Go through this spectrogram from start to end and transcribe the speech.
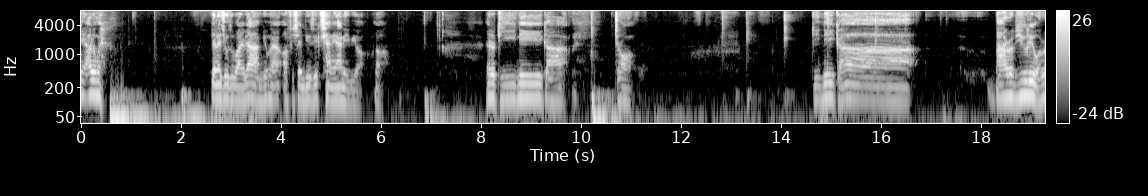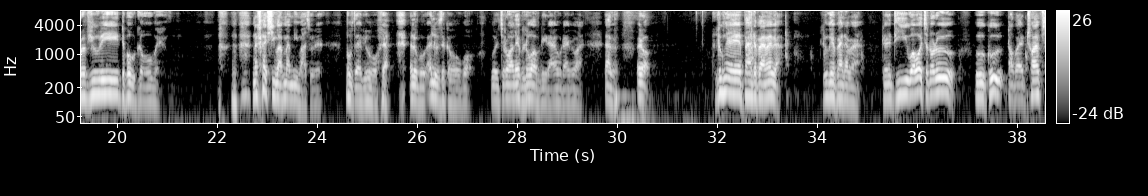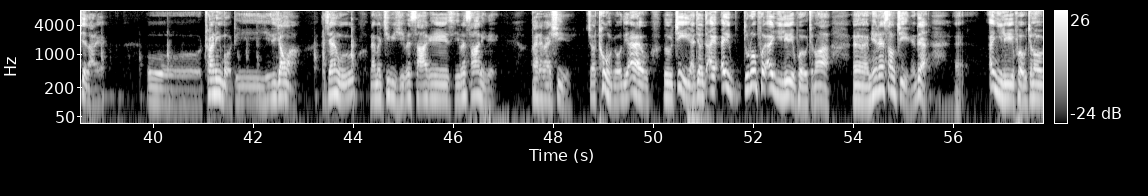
ကဲအားလုံးပဲပြန်လဲကြိုးစားပါရဗျာမြို့ဟန် official music channel ကနေပြီးတော့နော်အဲ့တော့ဒီနေ့ကကျွန်တော်ဒီနေ့ကဘာ review လေးပေါ့ review လေးတစ်ပုတ်လုံးပဲနှစ်ခါရှိမှမှတ်မိမှာဆိုတော့ဘုတ်တယ်ပြောပေါ့ဗျာအဲ့လိုပေါ့အဲ့လိုစကားပေါ့ဟိုကျွန်တော်ကလည်းဘလို့ကမနေတိုင်းဟိုတိုင်းပြောတာ အဲ့လိုအဲ့တော့လူငယ်ဘန်တပန်ပဲဗျလူငယ်ဘန်တပန်ဒီဒီဟိုပေါ့ကျွန်တော်တို့ဟိုခုတော့ပဲ trend ဖြစ်လာတဲ့ဟို trending ပေါ့ဒီရေးစည်းကြောင်းမှာအရန်ကိုနာမည်ကြီးပြီးရေပဲစားခဲ့ရေပဲစားနေတဲ့ဘန်တပန်ရှိတယ်ကျွန်တော်ထုတ်မပြောသေးအဲ့ဒါဟိုကြည့်နေကျွန်တော်အဲ့အဲ့သူတို့ဖွဲ့အဲ့ကြီးလေးတွေဖွဲ့ကိုကျွန်တော်ကအဲအများနဲ့စောင့်ကြည့်နေတဲ့အဲအဲ့ညီလေးဖွဲ့ကိုကျွန်တော်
